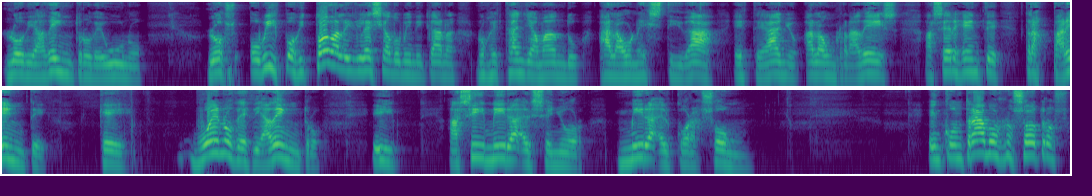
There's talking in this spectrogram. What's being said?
lo de adentro de uno. Los obispos y toda la iglesia dominicana nos están llamando a la honestidad este año, a la honradez, a ser gente transparente, que bueno desde adentro. Y así mira el Señor mira el corazón. Encontramos nosotros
